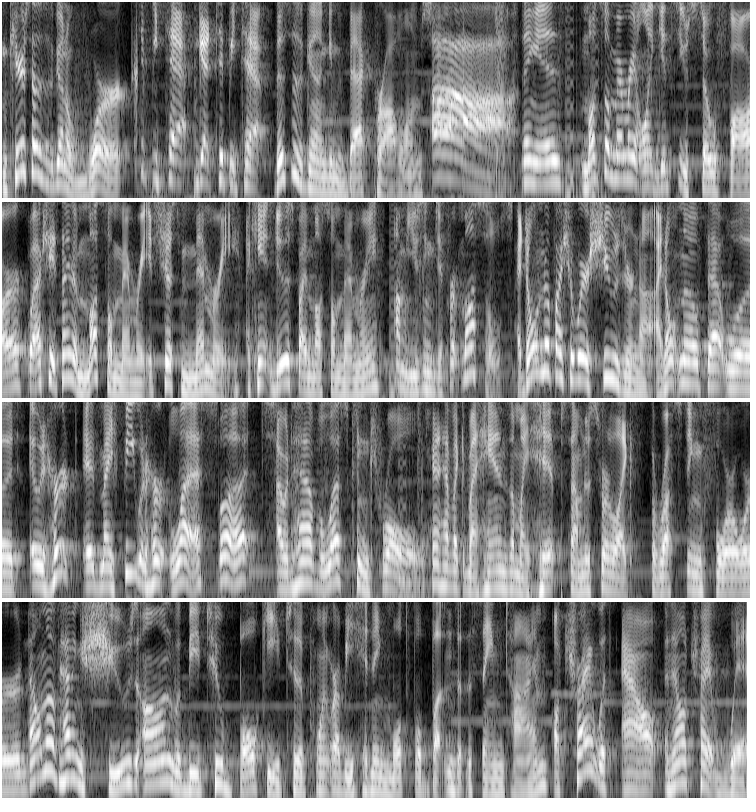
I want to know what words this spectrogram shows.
I'm curious how this is gonna work. Tippy tap, you got tippy tap. This is gonna give me back problems. Ah! Thing is, muscle memory only gets you so far. Well, actually, it's not even muscle memory, it's just memory. I can't do this by muscle memory. I'm using different muscles. I don't know if I should wear shoes or not. I don't know if that would, it would hurt, it, my feet would hurt less, but I would have less control. I Kind of have like my hands on my hips. I'm just sort of like thrusting forward. I don't know if having shoes on would be too bulky to the point where I'd be hitting multiple buttons at the same time. I'll try it without, and then I'll try it with.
